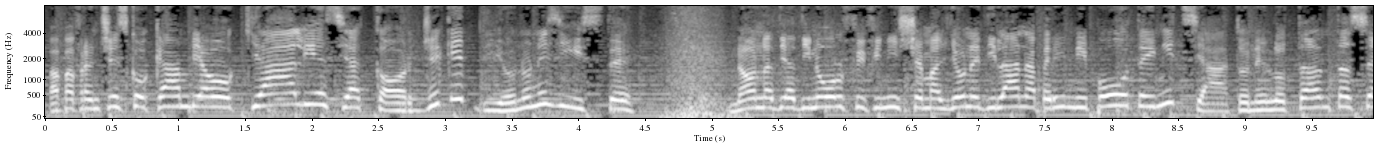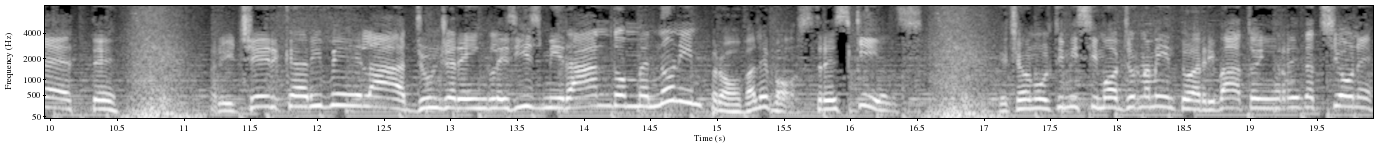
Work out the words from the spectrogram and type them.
Papa Francesco cambia occhiali e si accorge che Dio non esiste. Nonna di Adinolfi finisce maglione di lana per il nipote iniziato nell'87. Ricerca rivela aggiungere inglesismi random non improva le vostre skills. E c'è un ultimissimo aggiornamento arrivato in redazione.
